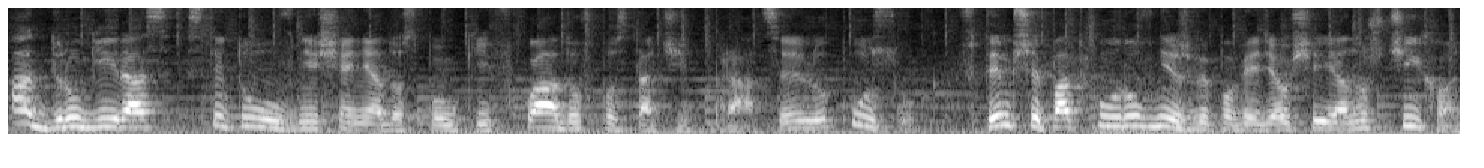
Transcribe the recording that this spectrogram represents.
a drugi raz z tytułu wniesienia do spółki wkładu w postaci pracy lub usług. W tym przypadku również wypowiedział się Janusz Cichoń.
